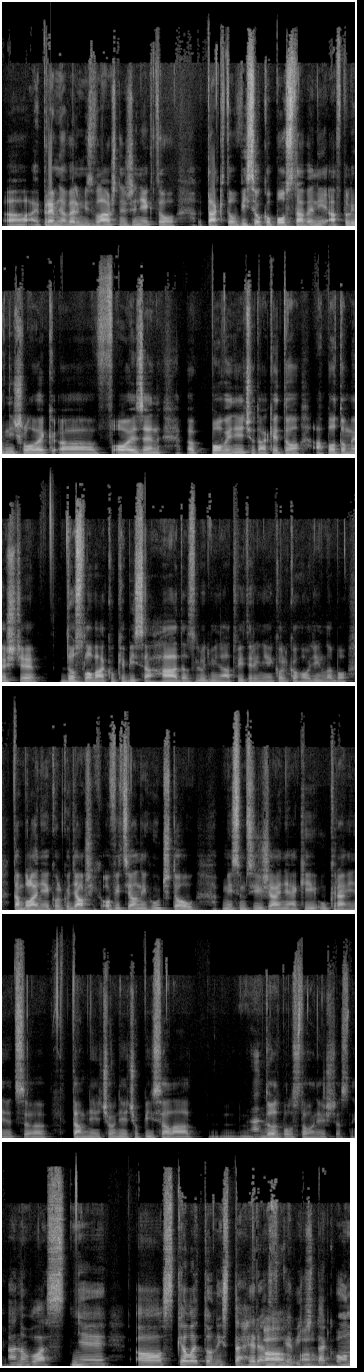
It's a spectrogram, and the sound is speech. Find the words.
uh, aj pre mňa veľmi zvláštne, že niekto takto vysoko postavený a vplyvný človek uh, v OSN uh, povie niečo takéto a potom ešte doslova ako keby sa háda s ľuďmi na Twitteri niekoľko hodín, lebo tam bola niekoľko ďalších oficiálnych účtov. Myslím si, že aj nejaký Ukrajinec e, tam niečo, niečo písal a ano. dosť bol z toho nešťastný. Áno, vlastne uh, skeletonista Heraskevič, tak áno. on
